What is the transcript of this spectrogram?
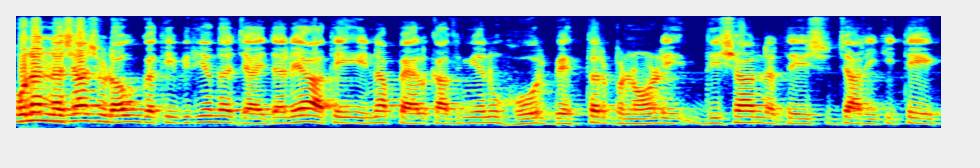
ਉਹਨਾਂ ਨਸ਼ਾ ਛੁਡਾਊ ਗਤੀਵਿਧੀਆਂ ਦਾ ਜਾਇਜ਼ਾ ਲਿਆ ਅਤੇ ਇਹਨਾਂ ਪਹਿਲ ਕਦਮੀਆਂ ਨੂੰ ਹੋਰ ਬਿਹਤਰ ਬਣਾਉਣ ਲਈ ਦਿਸ਼ਾ ਨਿਰਦੇਸ਼ ਜਾਰੀ ਕੀਤੇ।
